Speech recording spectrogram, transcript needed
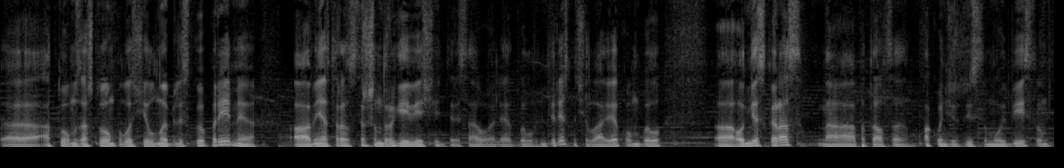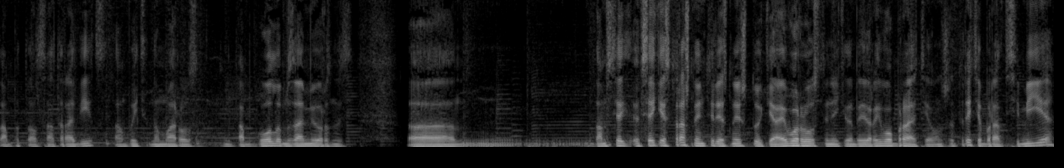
а, о том, за что он получил Нобелевскую премию. А меня совершенно другие вещи интересовали. Был интересный человек, он был... а, Он несколько раз пытался покончить жизнь самоубийством, там пытался отравиться, там выйти на мороз, там голым замерзнуть. Там вся- всякие страшно интересные штуки. А его родственники, например, его братья, он же третий брат в семье.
